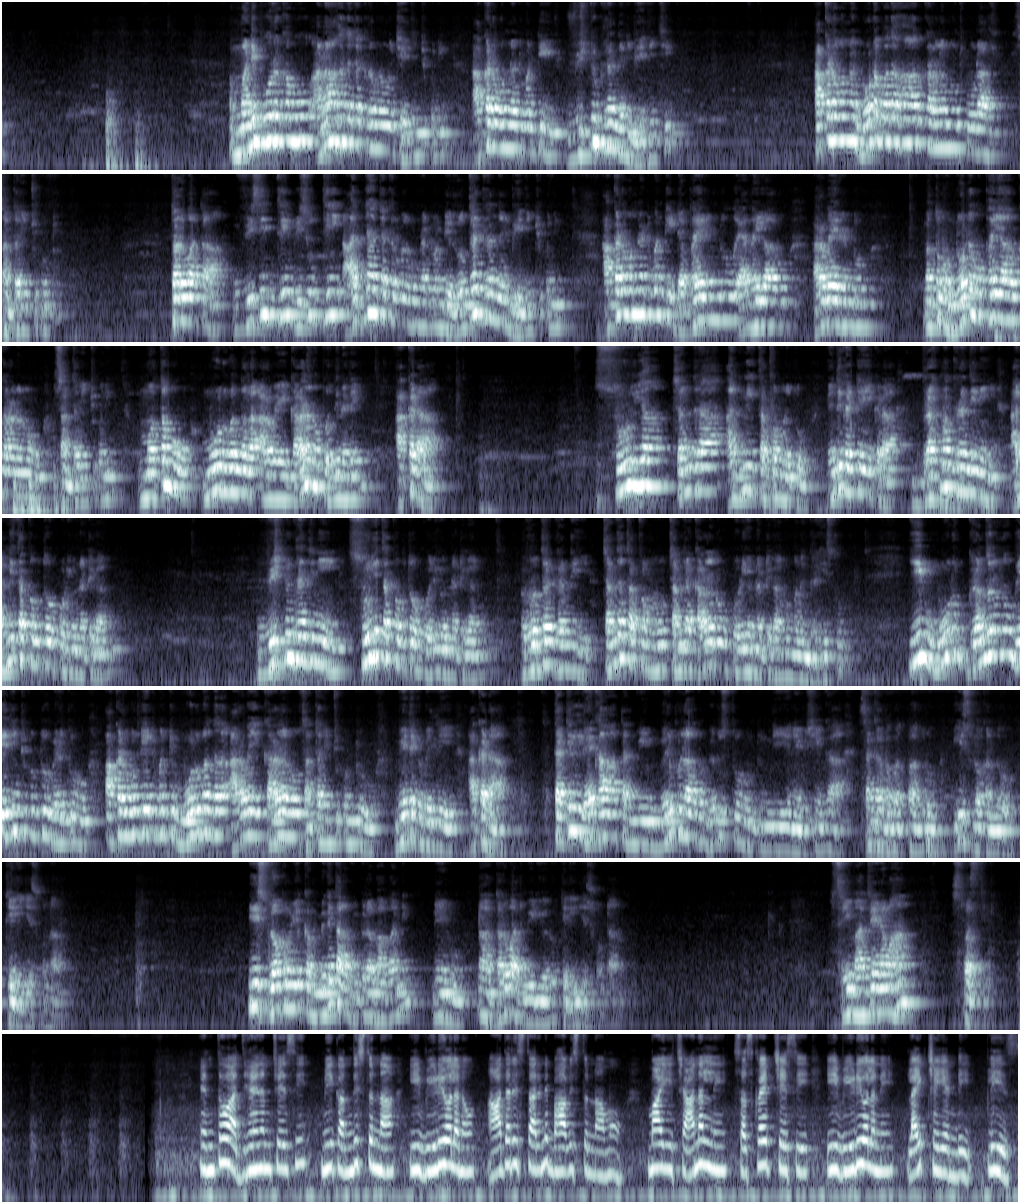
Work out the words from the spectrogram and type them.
మణిపూరకము అనాహత చక్రములను ఛేదించుకుని అక్కడ ఉన్నటువంటి విష్ణు గ్రంథిని భేదించి అక్కడ ఉన్న నూట పదహారు కళలను కూడా సంతరించుకుంటూ. తరువాత విసిద్ధి విశుద్ధి ఆజ్ఞాచక్రములు ఉన్నటువంటి రుద్రగ్రంథిని భేదించుకుని అక్కడ ఉన్నటువంటి డెబ్బై రెండు యాభై ఆరు అరవై రెండు మొత్తము నూట ముప్పై ఆరు కళలను సంతరించుకుని మొత్తము మూడు వందల అరవై కళలను పొందినది. అక్కడ సూర్య చంద్ర అగ్ని తత్వములతో ఎందుకంటే ఇక్కడ బ్రహ్మ గ్రంథిని అగ్నితత్వంతో కూడి ఉన్నట్టుగా. విష్ణు గ్రంథిని సూర్యతత్వంతో కూడి ఉన్నట్టుగాను రుద్ర గ్రంథి చంద్రతత్వమును చంద్ర కళలను కూడి ఉన్నట్టుగాను మనం గ్రహిస్తూ ఈ మూడు గ్రంథులను భేదించుకుంటూ వెళుతూ అక్కడ ఉండేటువంటి మూడు వందల అరవై కళలను సంతరించుకుంటూ మీదకి వెళ్ళి అక్కడ తటిల్ లేఖ తన్వి మెరుపులాగా మెరుస్తూ ఉంటుంది అనే విషయంగా శంకర భగవత్పాదులు ఈ శ్లోకంలో తెలియజేసుకున్నారు. ఈ శ్లోకం యొక్క మిగతా విపుల భావాన్ని నేను నా తరువాతి వీడియోలో తెలియజేసుకుంటాను. శ్రీమాత్రే నమ. స్వస్తి. ఎంతో అధ్యయనం చేసి మీకు అందిస్తున్న ఈ వీడియోలను ఆదరిస్తారని భావిస్తున్నాము. మా ఈ ఛానల్ని సబ్స్క్రైబ్ చేసి ఈ వీడియోలని లైక్ చేయండి ప్లీజ్.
